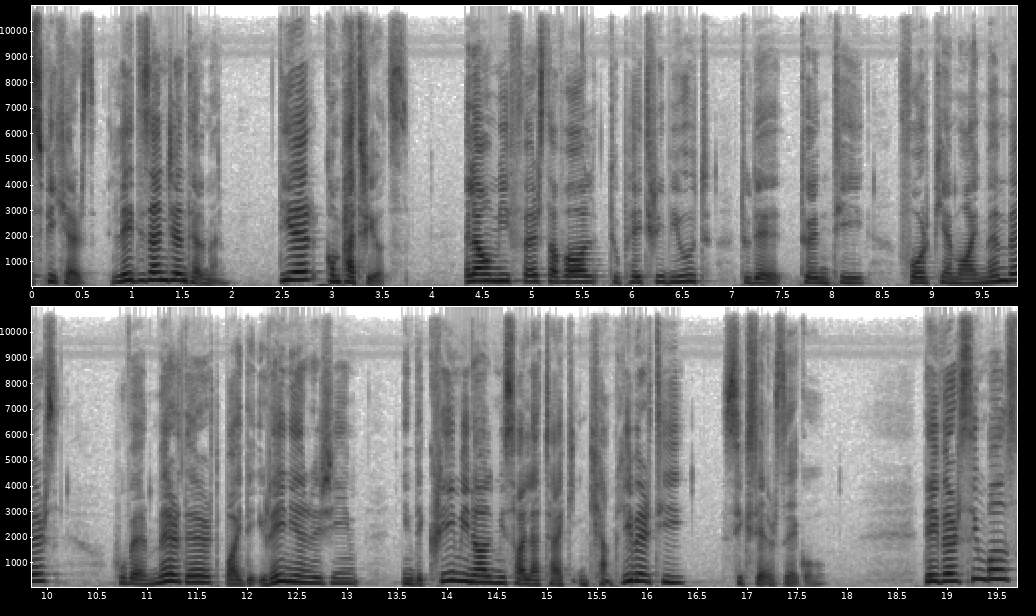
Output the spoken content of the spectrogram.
speakers, ladies and gentlemen, dear compatriots, allow me first of all to pay tribute to the 24 PMOI members who were murdered by the Iranian regime in the criminal missile attack in Camp Liberty six years ago. They were symbols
